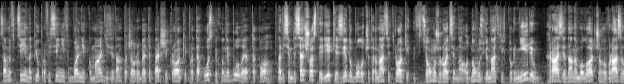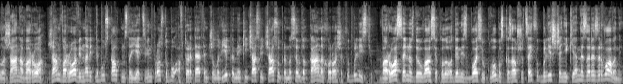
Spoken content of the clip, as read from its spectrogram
Саме в цій напівпрофесійній футбольній команді Зідан почав робити перші кроки, проте успіху не було як такого. На 86-й рік Язіду було 14 років, і в цьому ж році на одному з юнацьких турнірів гра Зідана молодшого вразила Жана Варо. Жан Варо він навіть не був скаутом, здається, він просто був авторитетним чоловіком, який час від часу приносив до Кана хороших футболістів. Варо сильно здивувався, коли один із босів клубу сказав, що цей футболіст ще ніким не зарезервований.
